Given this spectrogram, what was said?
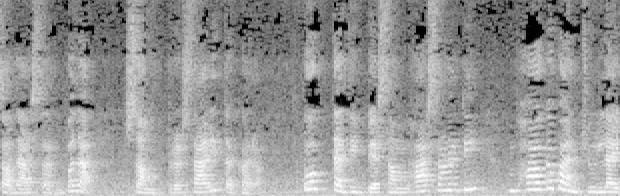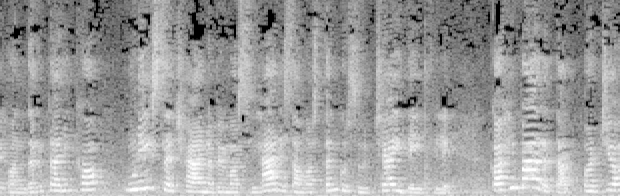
सदा सर्वदा संप्रसारित उक्त दिव्य सम्भाषणी भगवान् जुलै पन्ध्र तारिख उनी छब्बे मसहार सम सूची କହିବାର ତାତ୍ପର୍ଯ୍ୟ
